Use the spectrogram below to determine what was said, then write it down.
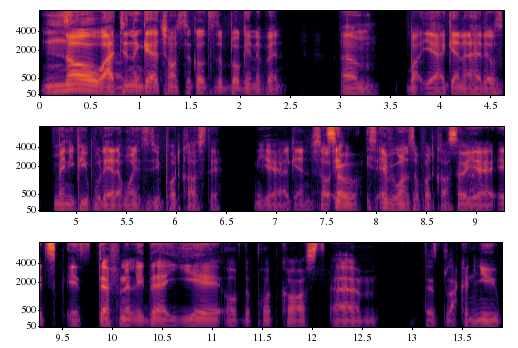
No, I Okay. didn't get a chance to go to the blogging event. Um, but yeah, again, I heard there was many people there that wanted to do podcasts there. Yeah. Again, so, So- it, it's everyone's a podcast. So yeah, it's it's definitely the year of the podcast. Um, there's like a new.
